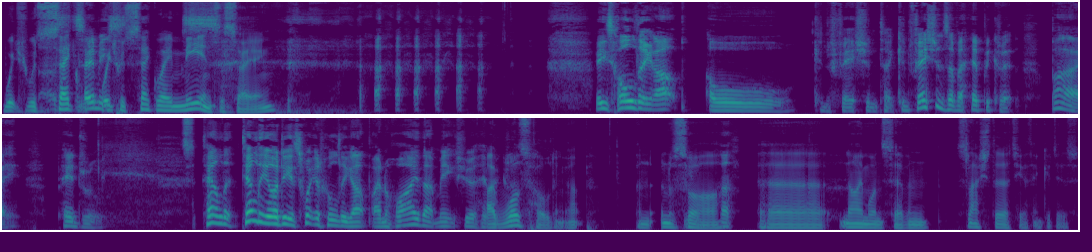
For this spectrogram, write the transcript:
Which would Uh, seg- which would segue me into saying, He's holding up. Oh, confession time. Confessions of a Hypocrite by Pedro. Tell the tell the audience what you're holding up and why that makes you a I hypocrite. I was holding up an, an uh, 917 slash 30, I think it is,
